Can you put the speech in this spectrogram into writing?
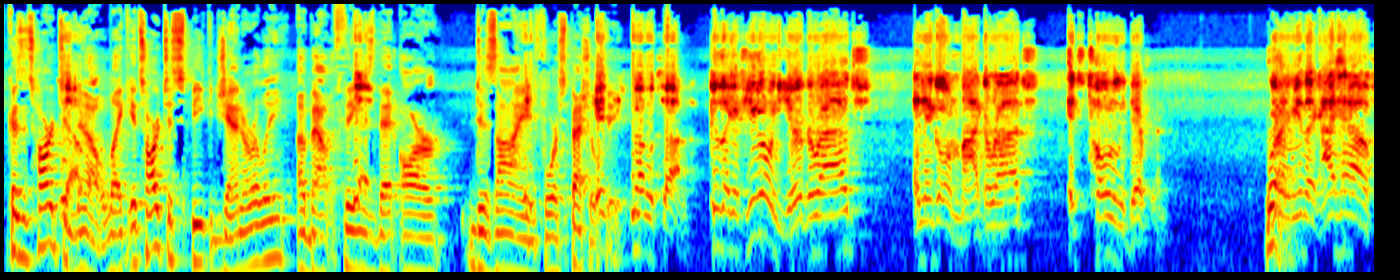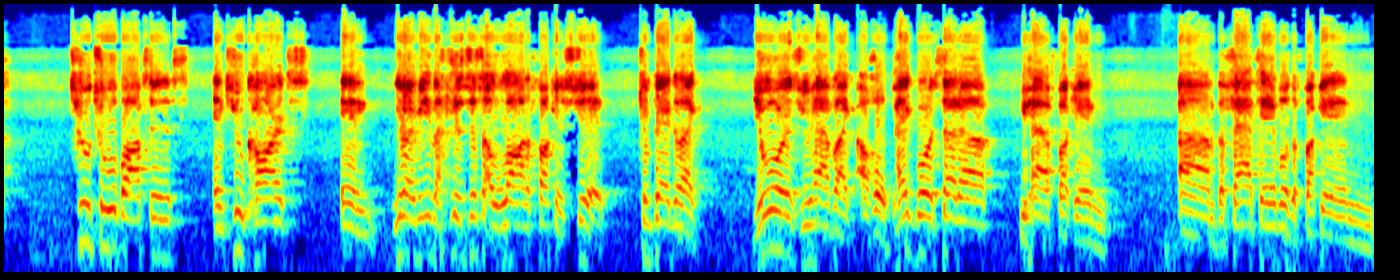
because it's hard to Yeah. know. Like it's hard to speak generally about things Yeah. that are designed for specialty. It's so tough. Because, like, if you go in your garage and then go in my garage, it's totally different. You know what I mean? Like, I have two toolboxes and two carts, and you know what I mean? Like, there's just a lot of fucking shit compared to, like, yours. You have, like, a whole pegboard set up, you have fucking um, the fab table, the fucking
